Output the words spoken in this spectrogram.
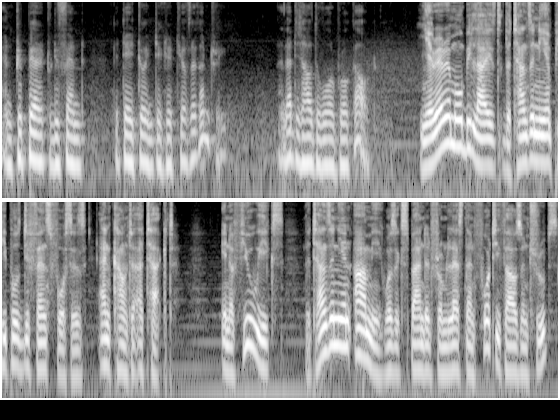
and prepare to defend the territorial integrity of the country. And that is how the war broke out. Nyerere mobilized the Tanzanian People's Defense Forces and counterattacked. In a few weeks, the Tanzanian army was expanded from less than 40,000 troops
